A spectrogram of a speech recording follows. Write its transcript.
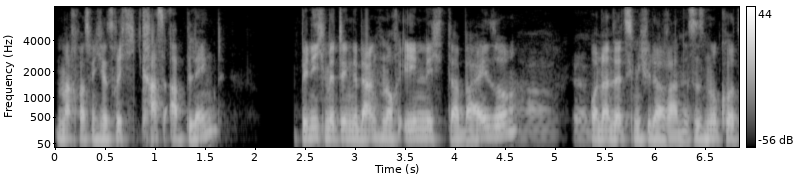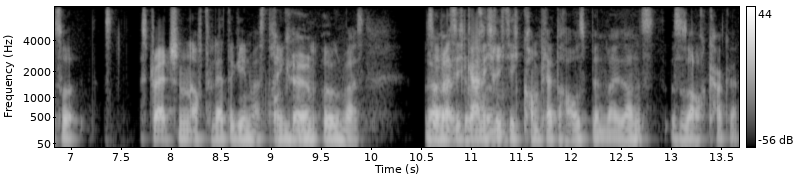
mache, was mich jetzt richtig krass ablenkt, bin ich mit den Gedanken noch ähnlich dabei so. Ah, okay. Und dann setze ich mich wieder ran. Es ist nur kurz so stretchen, auf Toilette gehen, was trinken, Okay. irgendwas. Ja, So dass ich gar nicht Sinn. richtig komplett raus bin, weil sonst ist es auch kacke.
